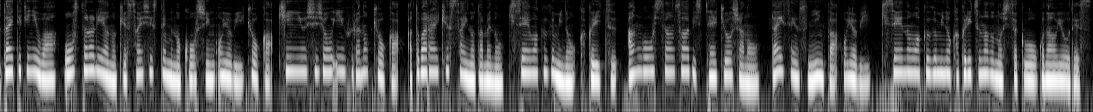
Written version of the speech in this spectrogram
具体的には、オーストラリアの決済システムの更新及び強化、金融市場インフラの強化、後払い決済のための規制枠組みの確立、暗号資産サービス提供者のライセンス認可及び規制の枠組みの確立などの施策を行うようです。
